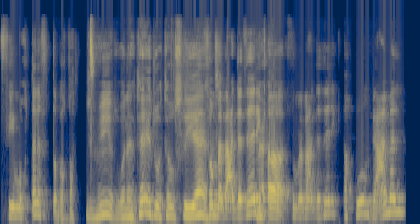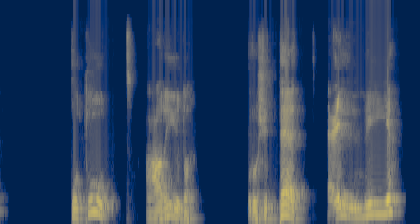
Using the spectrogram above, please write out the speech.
في مختلف الطبقات جميل ونتائج وتوصيات ثم بعد ذلك نعم. آه ثم بعد ذلك أقوم بعمل خطوط عريضة روشتات علمية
